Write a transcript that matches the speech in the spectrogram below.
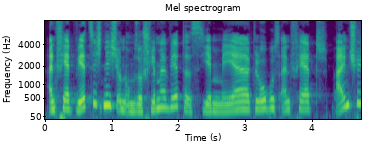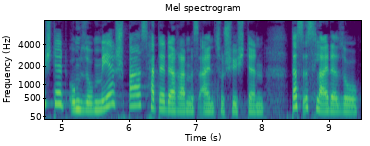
ein Pferd wehrt sich nicht und umso schlimmer wird es. Je mehr Globus ein Pferd einschüchtert, umso mehr Spaß hat er daran, es einzuschüchtern. Das ist leider so.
